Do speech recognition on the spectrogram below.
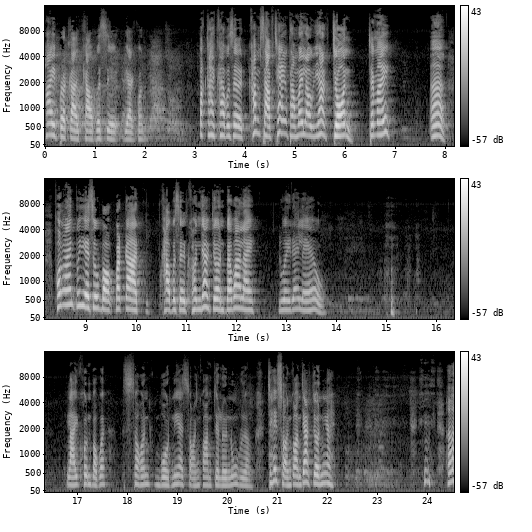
ให้ประกาศข่าวประเสริฐแก่คนประกาศข่าวประเสริฐคำสาปแช่งทำให้เรายากจน ใช่ไหมอ่าเพราะงั้นพระเยซูบอกประกาศข่าวประเสริฐคนยากจนแปลว่าอะไร รวยได้แล้ว หลายคนบอกว่า สอนโบสถ์เนี่ย สอนความเจริญรุ่งเรือง จะให้สอนความยากจนไงฮะ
